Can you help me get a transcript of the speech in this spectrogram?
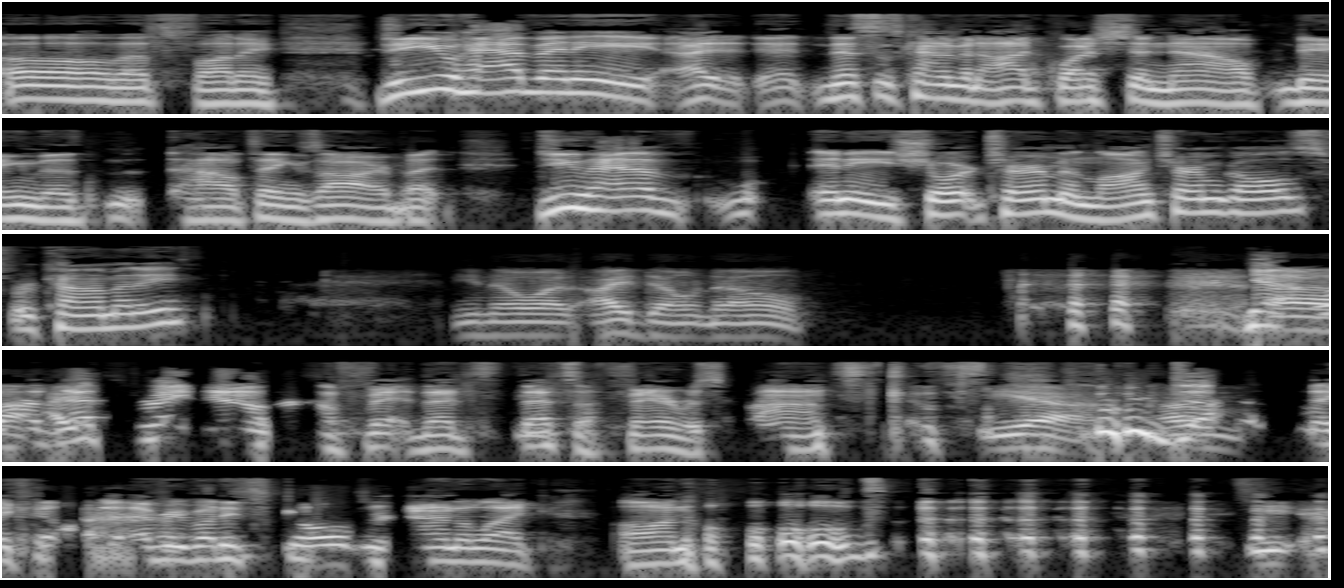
oh, that's funny. Do you have any? I, this is kind of an odd question now, being the how things are. But do you have any short term and long term goals for comedy? You know what? I don't know yeah, uh, well, that's I, right now. That's a fa- that's that's a fair response. yeah, um, like everybody's goals are kind of like on hold. yeah.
